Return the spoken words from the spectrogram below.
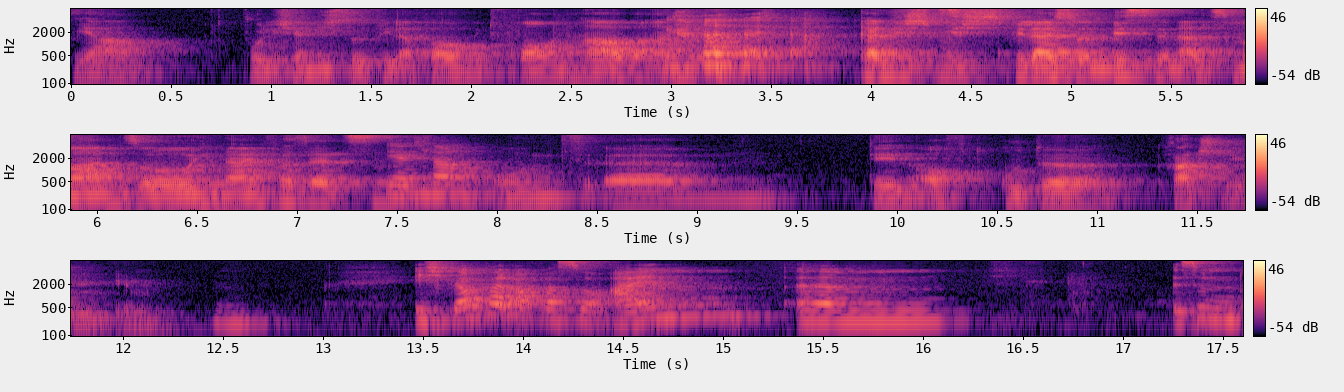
ja, obwohl ich ja nicht so viel Erfahrung mit Frauen habe, kann ich mich vielleicht so ein bisschen als Mann so hineinversetzen ja, klar. und ähm, denen oft gute Ratschläge geben. Mhm. Ich glaube halt auch, was so ein ähm, so, ein,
